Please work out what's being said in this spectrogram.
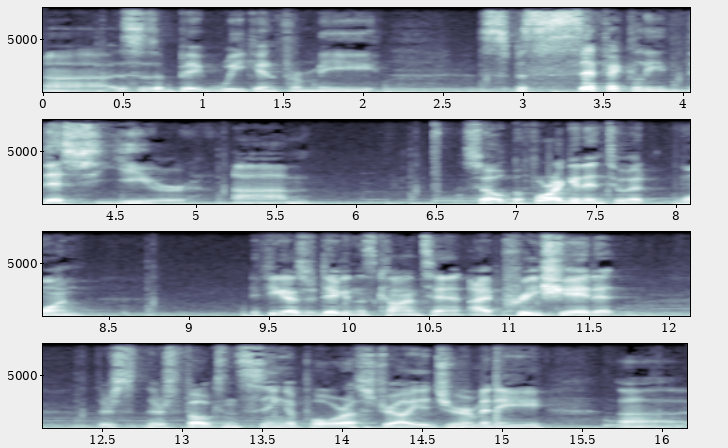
uh, this is a big weekend for me, specifically this year. Um, so before I get into it, one, if you guys are digging this content, I appreciate it. There's there's folks in Singapore, Australia, Germany, uh,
